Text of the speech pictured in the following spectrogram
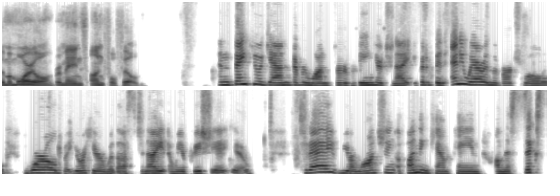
the memorial, remains unfulfilled. And thank you again, everyone, for being here tonight. You could have been anywhere in the virtual world, but you're here with us tonight, and we appreciate you. Today, we are launching a funding campaign on the sixth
